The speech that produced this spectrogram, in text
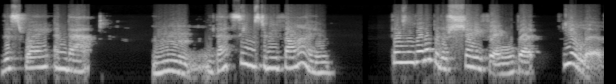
this way and that. Mmm, that seems to be fine. There's a little bit of shaving, but you'll live.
